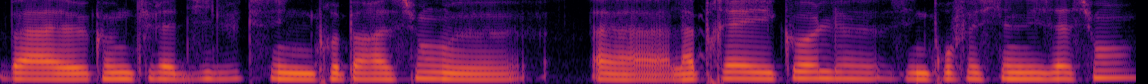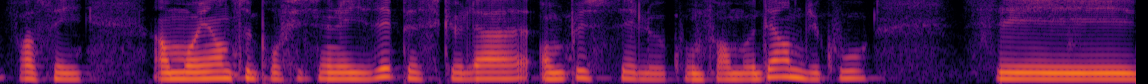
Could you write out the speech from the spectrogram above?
bah, comme tu l'as dit, Luc, c'est une préparation à l'après-école, c'est une professionnalisation. Enfin, c'est un moyen de se professionnaliser parce que là, en plus, c'est le confort moderne. Du coup, c'est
